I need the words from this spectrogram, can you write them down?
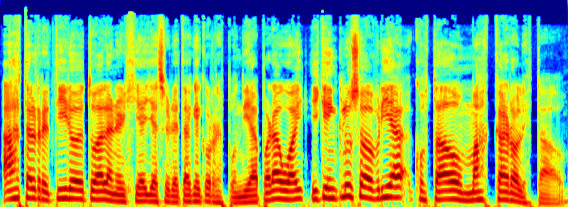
hasta el retiro de toda la energía yacereta que correspondía a Paraguay y que incluso habría costado más caro al Estado.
